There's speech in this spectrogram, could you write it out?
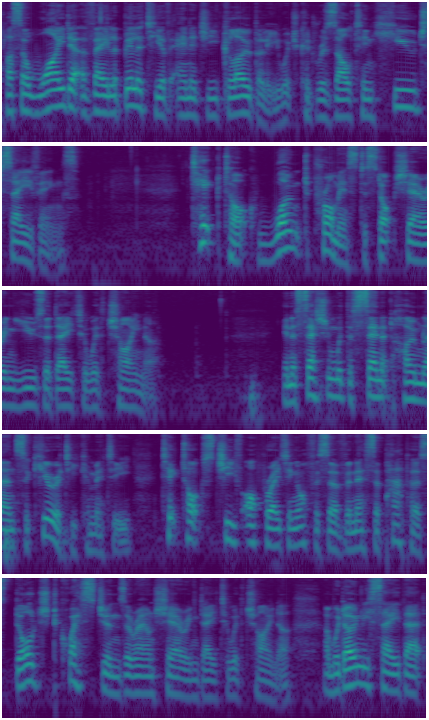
plus a wider availability of energy globally, which could result in huge savings. TikTok won't promise to stop sharing user data with China. In a session with the Senate Homeland Security Committee, TikTok's chief operating officer Vanessa Pappas dodged questions around sharing data with China and would only say that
